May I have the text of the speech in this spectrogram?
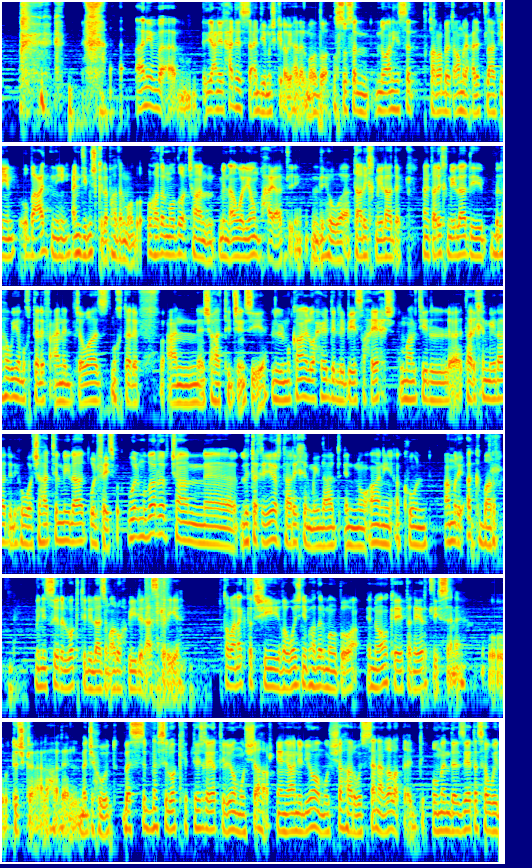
أنا يعني لحد هسه عندي مشكلة ويا هذا الموضوع خصوصا إنه أنا هسه قربت عمري على 30 وبعدني عندي مشكلة بهذا الموضوع وهذا الموضوع كان من أول يوم بحياتي اللي هو تاريخ ميلادك. يعني تاريخ ميلادي بالهوية مختلف عن الجواز مختلف عن شهادتي الجنسية. المكان الوحيد اللي بيه صحيح مالتي تاريخ الميلاد اللي هو شهادة الميلاد والفيسبوك. والمبرر كان لتغيير تاريخ الميلاد إنه أني أكون عمري أكبر من يصير الوقت اللي لازم أروح بيه للعسكرية. طبعا أكثر شيء ضوجني بهذا الموضوع إنه أوكي تغيرت لي السنة وتشكر على هذا المجهود بس بنفس الوقت ليش غيرت اليوم والشهر؟ يعني أنا اليوم والشهر والسنة غلط عندي. ومن دزيت أسوي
